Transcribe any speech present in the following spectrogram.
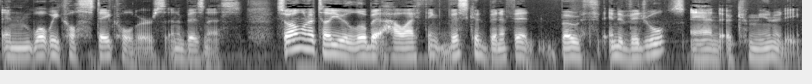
and what we call stakeholders in a business. So, I want to tell you a little bit how I think this could benefit both individuals and a community.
